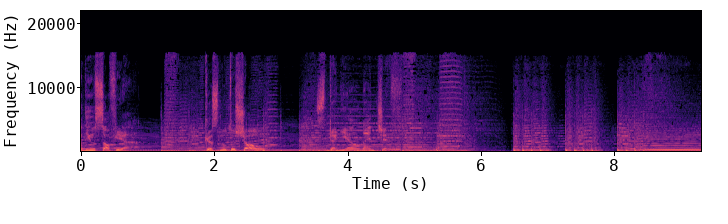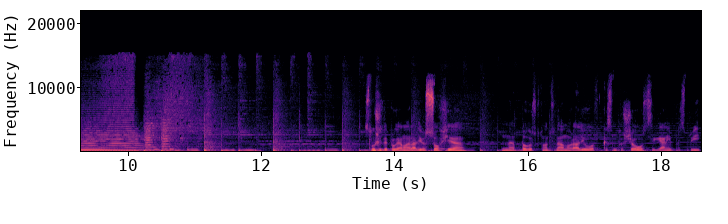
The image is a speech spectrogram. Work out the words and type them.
Радио София. Късното шоу с Даниел Ненчев. Слушайте програма Радио София на Българското национално радио в късното шоу. Сега ни предстои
